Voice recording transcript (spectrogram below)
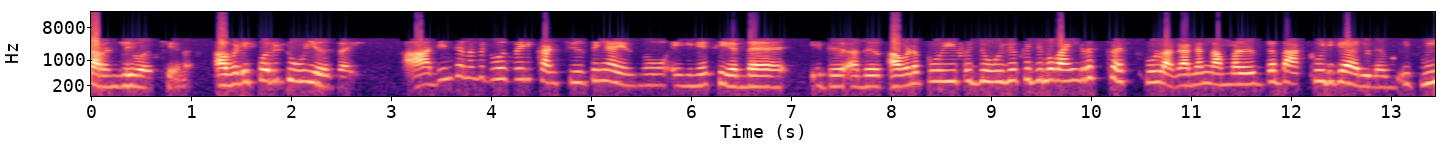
കറന്റ്ലി വർക്ക് ചെയ്യുന്നത്. അവിടെ ഇപ്പൊ ഒരു ടു ഇയേഴ്സ് ആയി. ആദ്യം ചെന്നപ്പോ ഇറ്റ് വാസ് വെരി കൺഫ്യൂസിങ് ആയിരുന്നു. എങ്ങനെയാ ചെയ്യേണ്ട? ഇത് അത്. അവിടെ പോയി ഇപ്പൊ ജോലിയൊക്കെ ചെയ്യുമ്പോൾ ഭയങ്കര സ്ട്രെസ്ഫുൾ ആ. കാരണം നമ്മളുടെ ബാക്ക് പിടിക്കാൻ if we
